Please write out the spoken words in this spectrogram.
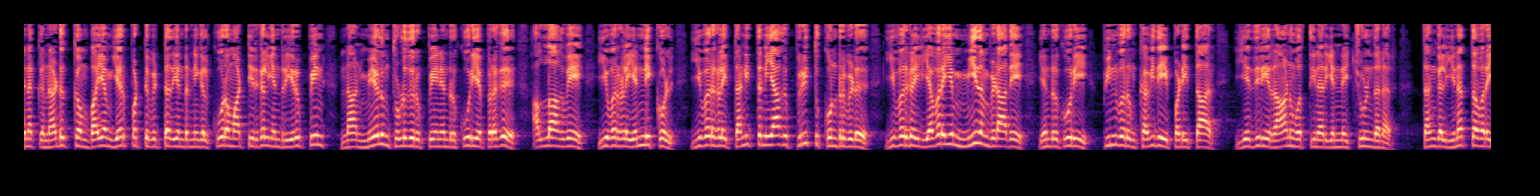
எனக்கு நடுக்கம் பயம் ஏற்பட்டு விட்டது என்று நீங்கள் கூற மாட்டீர்கள் என்று இருப்பின் நான் மேலும் தொழுதிருப்பேன் என்று கூறிய பிறகு அல்லாஹுவே இவர்களை எண்ணிக்கொள். இவர்களை தனித்தனியாக பிரித்து கொன்றுவிடு. இவர்களில் எவரையும் மீதம் விடாதே என்று கூறி பின்வரும் கவிதையை படித்தார். எதிரி இராணுவத்தினர் என்னை சூழ்ந்தனர். தங்கள் இனத்தவரை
